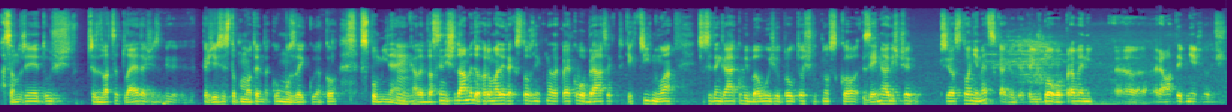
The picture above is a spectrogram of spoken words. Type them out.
a samozřejmě je to už přes 20 let, takže každý si to pamatuje takovou mozaiku jako vzpomínek. Hmm. Ale vlastně, když to dáme dohromady, tak z toho vznikne takový jako obrázek těch tří dnů a co si tenkrát jako vybavuju, že opravdu to Šluknovsko, zejména když člověk přijel z toho Německa, že, který už bylo opravený uh, relativně, že, když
